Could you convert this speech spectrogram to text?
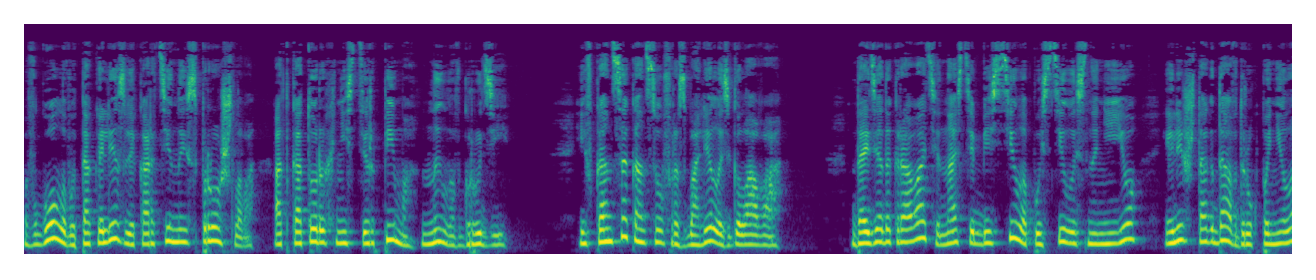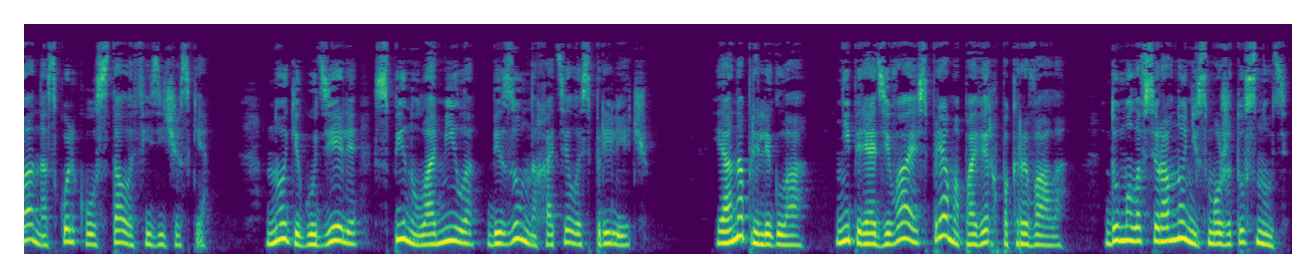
В голову так и лезли картины из прошлого, от которых нестерпимо ныло в груди. И в конце концов разболелась голова. Дойдя до кровати, Настя без сил опустилась на нее и лишь тогда вдруг поняла, насколько устала физически. Ноги гудели, спину ломило, безумно хотелось прилечь. И она прилегла, не переодеваясь, прямо поверх покрывала. Думала, все равно не сможет уснуть,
